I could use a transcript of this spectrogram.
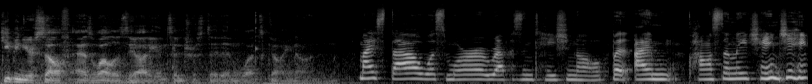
keeping yourself as well as the audience interested in what's going on. My style was more representational, but I'm constantly changing.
